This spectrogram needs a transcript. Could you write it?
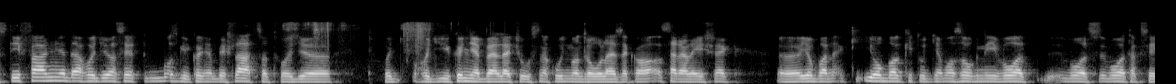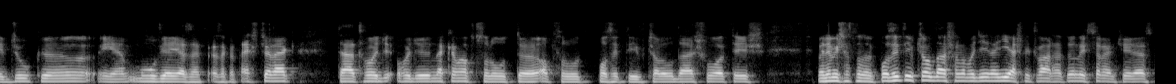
Stefania, de hogy ő azért mozgékonyabb, és látszott, hogy, hogy, hogy könnyebben lecsúsznak úgymond róla ezek a szerelések, jobban, jobban ki tudja mozogni, volt, volt, voltak szép dzsuk, ilyen múvjai, ezek, ezek a testcselek, tehát hogy, hogy nekem abszolút, abszolút pozitív csalódás volt, és vagy nem is azt mondom, hogy pozitív csalódás, hanem hogy én egy ilyesmit várhatom, és szerencsére ezt,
